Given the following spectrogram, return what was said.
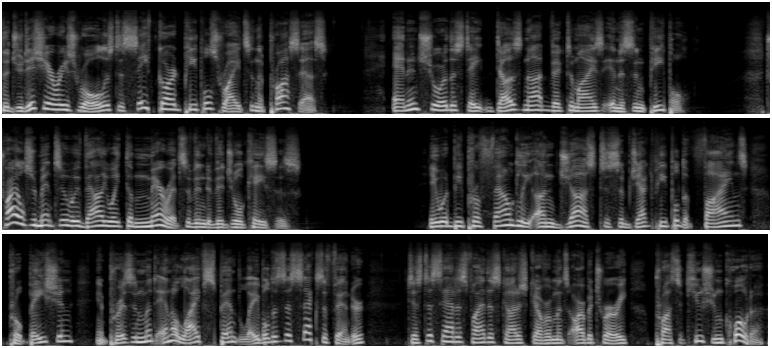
The judiciary's role is to safeguard people's rights in the process and ensure the state does not victimize innocent people. Trials are meant to evaluate the merits of individual cases. It would be profoundly unjust to subject people to fines, probation, imprisonment, and a life spent labeled as a sex offender just to satisfy the Scottish Government's arbitrary prosecution quota.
